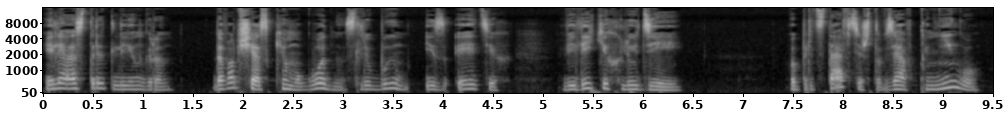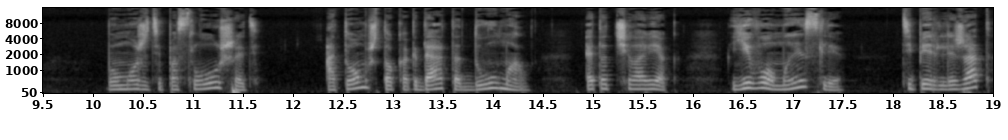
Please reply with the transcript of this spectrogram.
или Астрид Лингрен, да вообще с кем угодно, с любым из этих великих людей. Вы представьте, что взяв книгу, вы можете послушать о том, что когда-то думал этот человек. Его мысли теперь лежат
